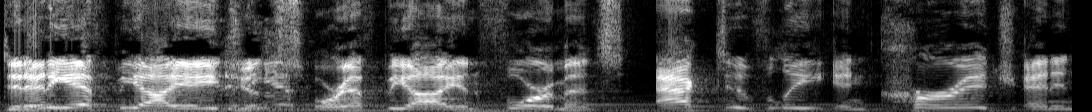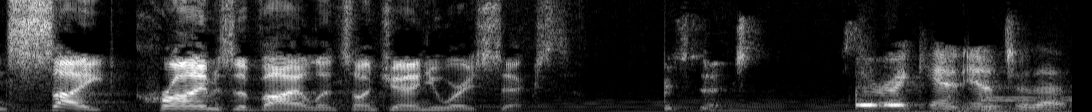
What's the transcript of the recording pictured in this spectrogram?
Did any FBI agents or FBI informants actively encourage and incite crimes of violence on January 6th? Sir, I can't answer that.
